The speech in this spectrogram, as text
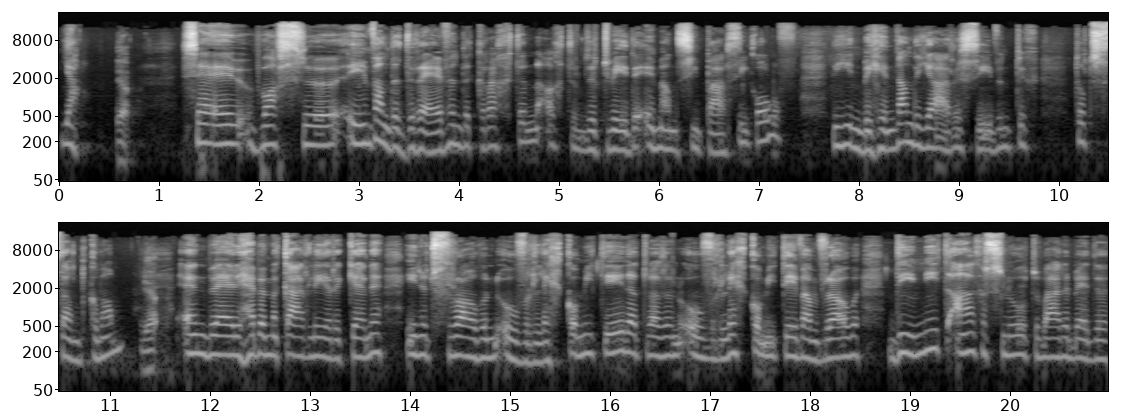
ja. Ja. Zij was eh, een van de drijvende krachten achter de tweede emancipatiegolf, die in het begin van de jaren zeventig tot stand kwam. Ja. En wij hebben elkaar leren kennen in het Vrouwenoverlegcomité. Dat was een overlegcomité van vrouwen die niet aangesloten waren bij de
